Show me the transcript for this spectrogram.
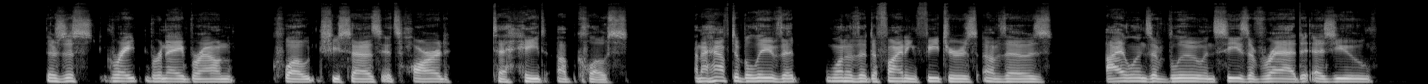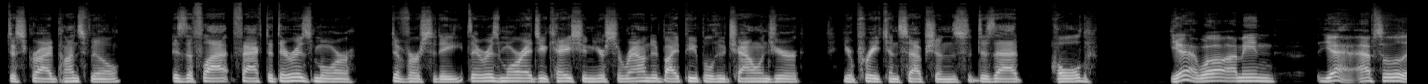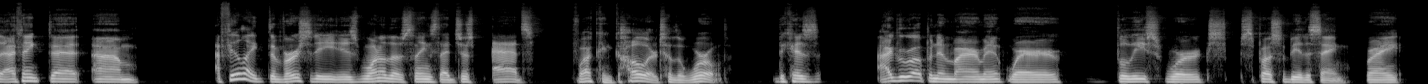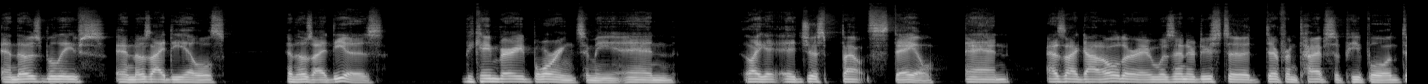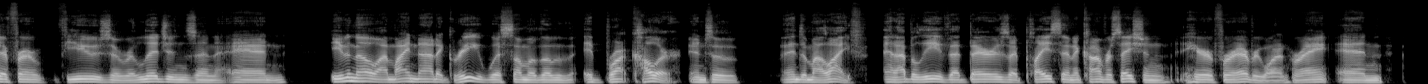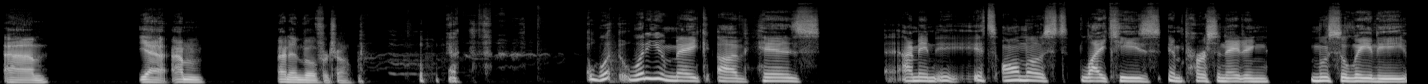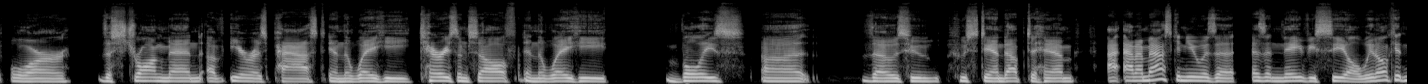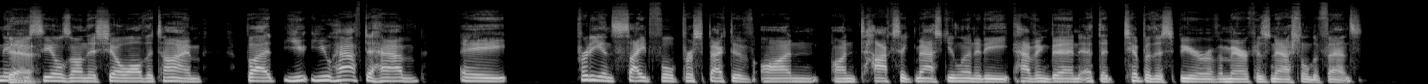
There's this great Brene Brown quote. She says, It's hard to hate up close. And I have to believe that one of the defining features of those islands of blue and seas of red, as you described Huntsville, is the flat fact that there is more diversity. There is more education. You're surrounded by people who challenge your your preconceptions. Does that hold? Yeah, well, I mean, yeah, absolutely. I think that um, I feel like diversity is one of those things that just adds fucking color to the world because I grew up in an environment where beliefs were supposed to be the same, right? And those beliefs and those ideals and those ideas became very boring to me and like it, it just felt stale. And as I got older and was introduced to different types of people and different views and religions and and even though I might not agree with some of them, it brought color into into my life. And I believe that there is a place and a conversation here for everyone, right? And um, yeah, I'm I didn't vote for Trump. What What do you make of his? I mean, it's almost like he's impersonating Mussolini or the strong men of eras past in the way he carries himself, in the way he bullies uh, those who who stand up to him. And I'm asking you as a as a Navy SEAL. We don't get Navy Yeah. SEALs on this show all the time, but you you have to have a pretty insightful perspective on on toxic masculinity having been at the tip of the spear of America's national defense.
